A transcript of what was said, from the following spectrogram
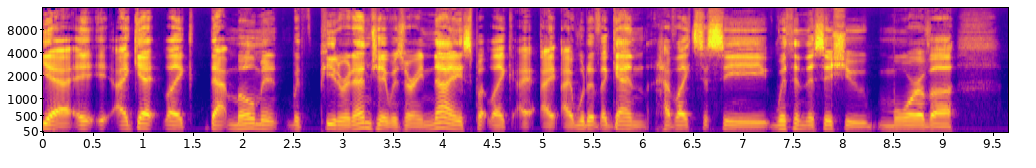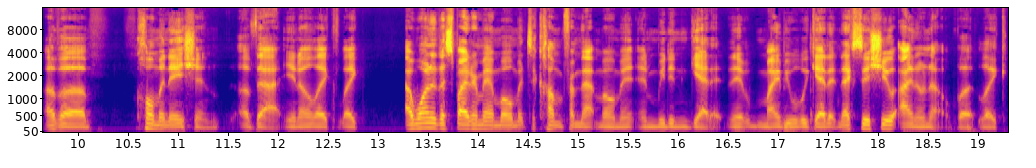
yeah, it, it, I get like that moment with Peter and MJ was very nice, but like I, I, I would have again have liked to see within this issue more of a of a culmination of that. You know, like like I wanted a Spider-Man moment to come from that moment, and we didn't get it. it maybe we'll get it next issue. I don't know, but like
